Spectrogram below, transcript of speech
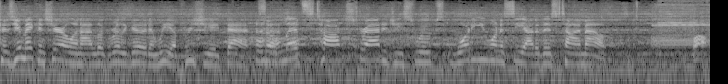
Because you're making Sheryl and I look really good, and we appreciate that. So let's talk strategy, Swoopes. What do you want to see out of this timeout? Well,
